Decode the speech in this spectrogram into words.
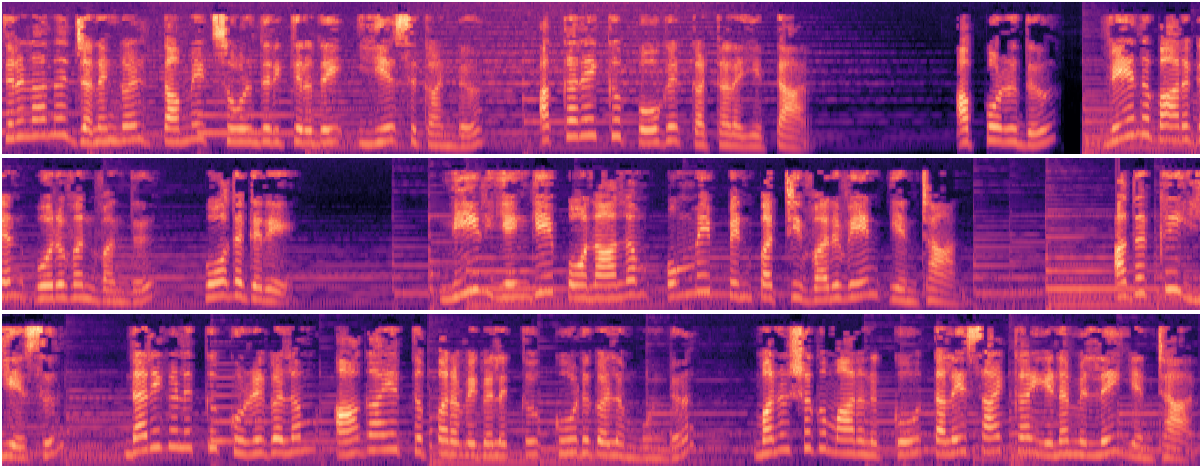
திரளான ஜனங்கள் தம்மை சூழ்ந்திருக்கிறதை இயேசு கண்டு அக்கறைக்கு போக கட்டளையிட்டார். அப்பொழுது வேதபாரகன் ஒருவன் வந்து போதகரே நீர் எங்கே போனாலும் உம்மை பின்பற்றி வருவேன் என்றான். அதற்கு இயேசு நரிகளுக்கு குழிகளும் ஆகாயத்து பறவைகளுக்கு கூடுகளும் உண்டு மனுஷகுமாரனுக்கோ தலை சாய்க்க இடமில்லை என்றார்.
